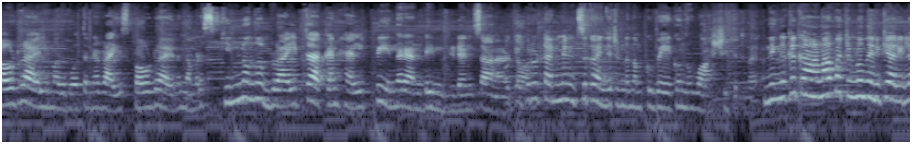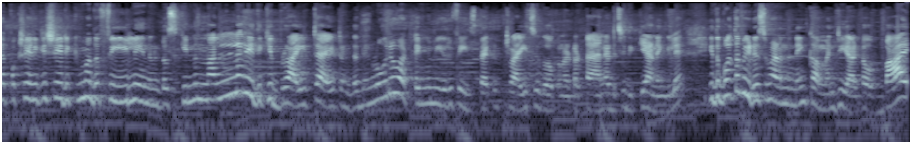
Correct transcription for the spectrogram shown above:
പൗഡർ ആയാലും അതുപോലെ തന്നെ റൈസ് പൗഡർ ആയാലും നമ്മുടെ സ്കിൻ ഒന്ന് ബ്രൈറ്റ് ആക്കാൻ ഹെൽപ്പ് ചെയ്യുന്ന രണ്ട് ഇൻഗ്രീഡിയൻസ് ആണ് കേട്ടോ. ഒരു ടെൻ മിനിറ്റ്സ് കഴിഞ്ഞിട്ടുണ്ട്. നമുക്ക് വേഗം ഒന്ന് വാഷ് ചെയ്തിട്ട് വരാം. നിങ്ങൾക്ക് കാണാൻ പറ്റുമോ എന്ന് എനിക്കറിയില്ല. പക്ഷെ എനിക്ക് ശരിക്കും അത് ഫീൽ ചെയ്യുന്നുണ്ട്. സ്കിൻ നല്ല രീതിക്ക് ബ്രൈറ്റ് ആയിട്ടുണ്ട്. നിങ്ങൾ ഒരു വട്ടെങ്കിലും ഈ ഒരു ഫേസ് പാക്ക് ട്രൈ ചെയ്ത് നോക്കണം കേട്ടോ. ടാൻ അടിച്ചിരിക്കുകയാണെങ്കിൽ. ഇതുപോലത്തെ വീഡിയോസ് വേണമെന്നുണ്ടെങ്കിൽ കമന്റ് ചെയ്യാം കേട്ടോ. ബൈ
